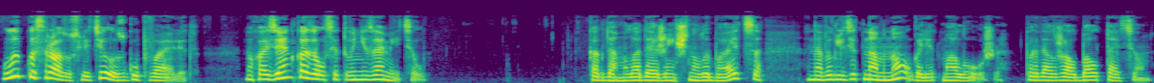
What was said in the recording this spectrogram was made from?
Улыбка сразу слетела с губ Вайлет, но хозяин, казалось, этого не заметил. Когда молодая женщина улыбается, она выглядит намного лет моложе, продолжал болтать он.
